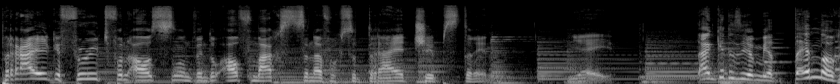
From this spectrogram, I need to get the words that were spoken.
Prall gefüllt von außen und wenn du aufmachst, sind einfach so drei Chips drin. Yay. Danke, dass ihr mir dennoch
